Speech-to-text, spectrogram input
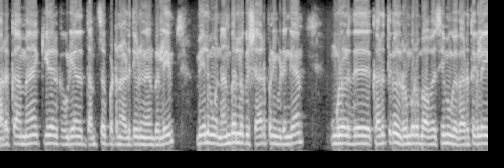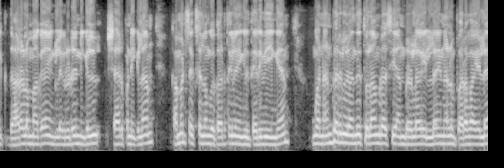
மறக்காம கீழே இருக்கக்கூடிய அந்த தம்ஸ் அப் பட்டன் அழுத்தி விடுங்க நண்பர்களே. மேலும் உங்கள் நண்பர்களுக்கு ஷேர் பண்ணி விடுங்க உங்களது கருத்துக்கள் ரொம்ப ரொம்ப அவசியம். உங்கள் கருத்துக்களை தாராளமாக எங்களுடன் நீங்கள் ஷேர் பண்ணிக்கலாம். கமெண்ட் செக்ஷனில் உங்கள் கருத்துக்களை நீங்கள் தெரிவிங்க. உங்கள் நண்பர்கள் வந்து துலாம் ராசி அன்பர்களாக இல்லைனாலும் பரவாயில்லை.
